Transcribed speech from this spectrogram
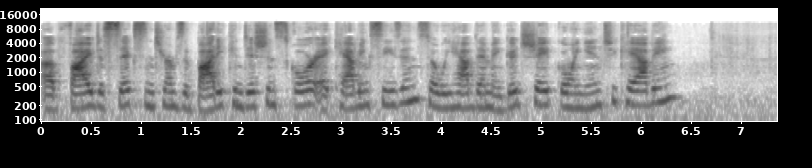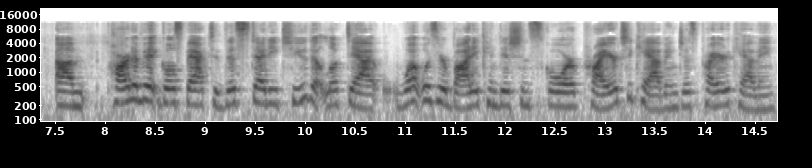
of 5 to 6 in terms of body condition score at calving season. So we have them in good shape going into calving. Um, part of it goes back to this study too that looked at what was their body condition score prior to calving, just prior to calving,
